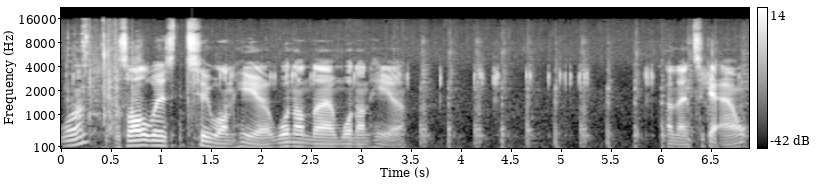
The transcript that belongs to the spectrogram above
one. There's always two on here. One on there and one on here. And then to get out...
